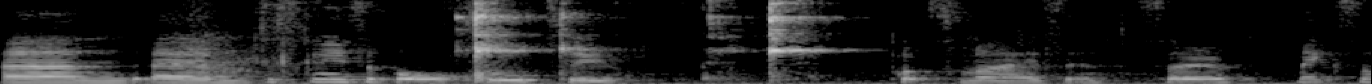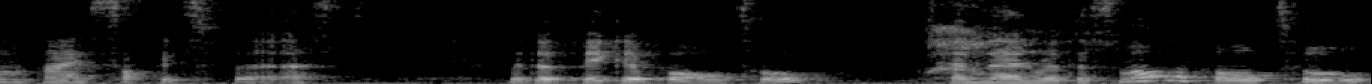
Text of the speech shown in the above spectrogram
And um, just going to use a ball tool to put some eyes in. So make some eye sockets first with a bigger ball tool. And then with a smaller ball tool,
